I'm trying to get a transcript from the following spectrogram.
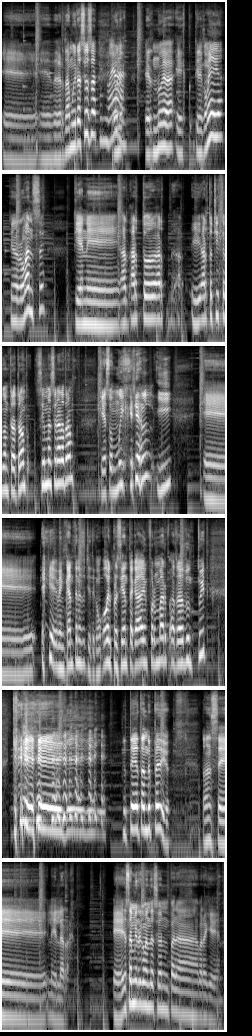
Eh, es de verdad muy graciosa. Es nueva. es nueva, es- tiene comedia, tiene romance, tiene har- harto, har- y harto chiste contra Trump, sin mencionar a Trump. que eso es muy genial y eh, me encantan esos chistes. Como, oh, el presidente acaba de informar a través de un tweet que, que- que ustedes están despedidos. Entonces, la raja. Eh, esa es mi recomendación para, para que vean.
